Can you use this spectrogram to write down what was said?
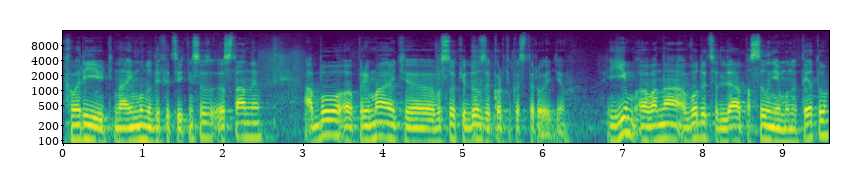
хворіють на імунодефіцитні стани або приймають е, високі дози кортикостероїдів. Їм е, вона вводиться для посилення імунітету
